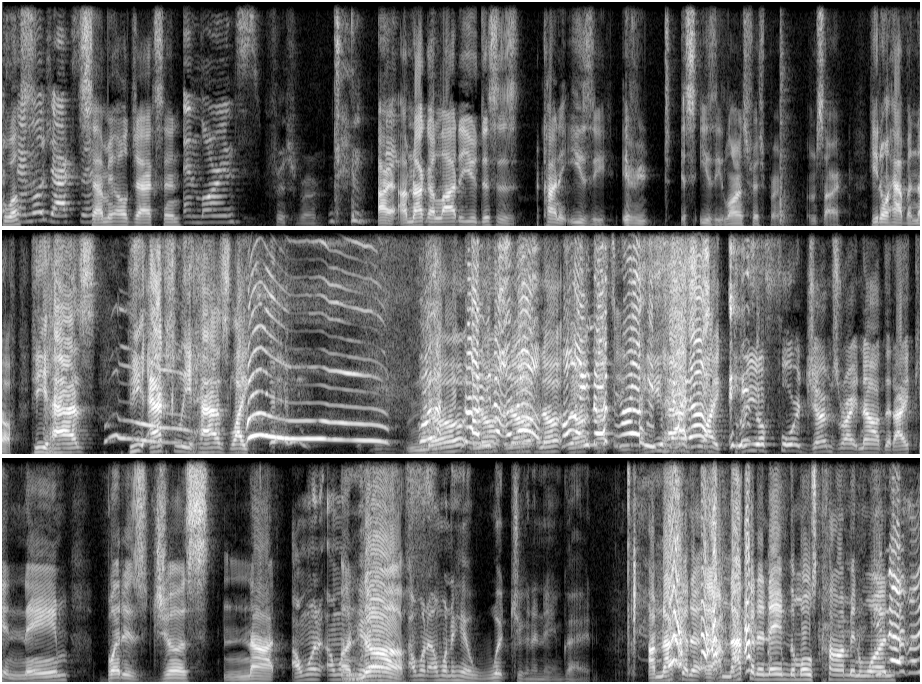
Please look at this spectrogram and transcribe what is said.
Who else? Samuel Jackson. Samuel L. Jackson. and Laurence. Fishburne. All right, I'm not gonna lie to you. This is kind of easy. If you, it's easy. Laurence Fishburne. I'm sorry. He don't have enough. He has. He actually has like. No, Well, no, no, no, no, no. no, you know it's real. He He has up. like three or four gems right now that I can name, but it's just not. I want. I want Enough. Hear, I want. I want to hear what you're gonna name. Go ahead. I'm not gonna. I'm not gonna name the most common one. No, no,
